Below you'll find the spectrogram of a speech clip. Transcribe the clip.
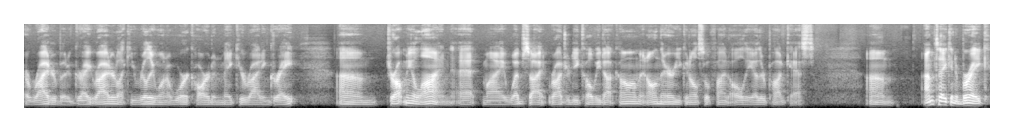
a, writer but a great writer, like you really want to work hard and make your writing great, um, drop me a line at my website, rogerdcolby.com, and on there you can also find all the other podcasts. Um, I'm taking a break.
